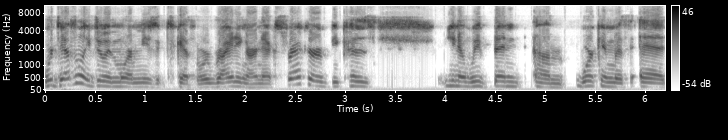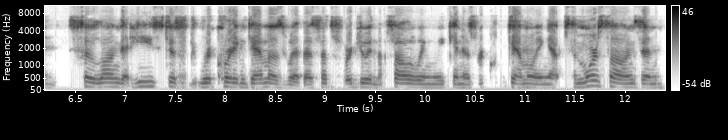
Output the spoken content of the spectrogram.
We're definitely doing more music together. We're writing our next record because, you know, we've been um, working with Ed so long that he's just recording demos with us. That's what we're doing the following weekend is rec- demoing up some more songs. And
